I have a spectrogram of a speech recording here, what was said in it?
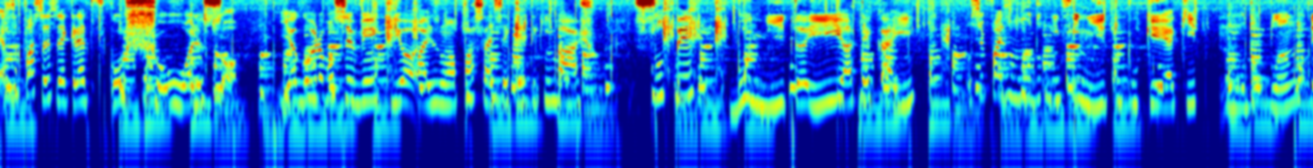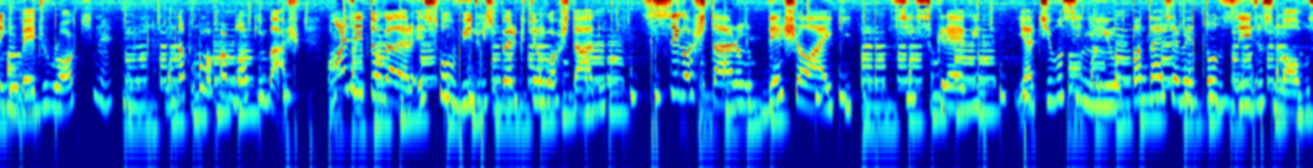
Essa passagem secreta ficou show, olha só. E agora você vem aqui, ó, faz uma passagem secreta aqui embaixo. Super bonita e até cair. Você faz um mundo infinito, porque aqui no mundo plano tem bedrock, né? Não dá pra colocar bloco embaixo. Mas então, galera, esse foi o vídeo. Espero que tenham gostado. Se gostaram, deixa like, se inscreve e ativa o sininho para estar tá recebendo todos os vídeos novos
